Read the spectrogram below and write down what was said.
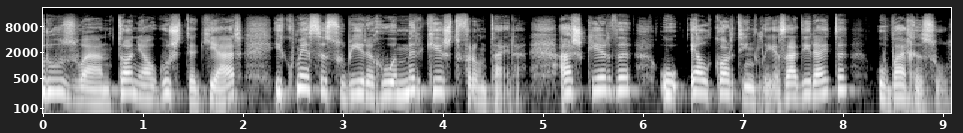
Cruzo a António Augusto de Aguiar e começo a subir a rua Marquês de Fronteira. À esquerda, o El Corte Inglês. À direita, o Bairro Azul.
